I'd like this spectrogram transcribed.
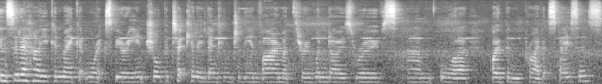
Consider how you can make it more experiential, particularly linking to the environment through windows, roofs, um, or open private spaces.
